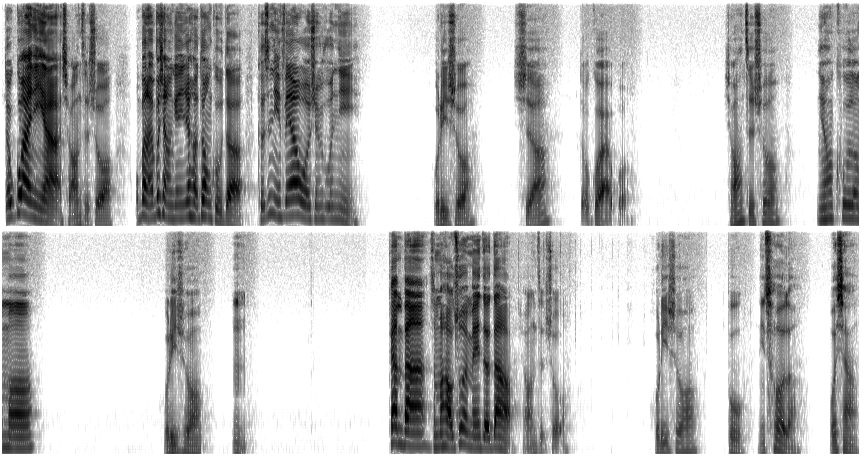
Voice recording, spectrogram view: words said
都怪你啊！小王子说：“我本来不想给你任何痛苦的，可是你非要我驯服你。”狐狸说：“是啊，都怪我。”小王子说：“你要哭了吗？”狐狸说：“嗯，看吧，什么好处也没得到。”小王子说：“狐狸说，不，你错了。我想，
